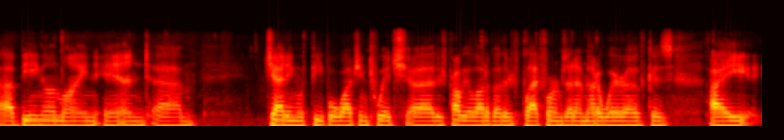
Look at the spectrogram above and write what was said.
uh, being online and um, chatting with people, watching Twitch. Uh, there's probably a lot of other platforms that I'm not aware of because I,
